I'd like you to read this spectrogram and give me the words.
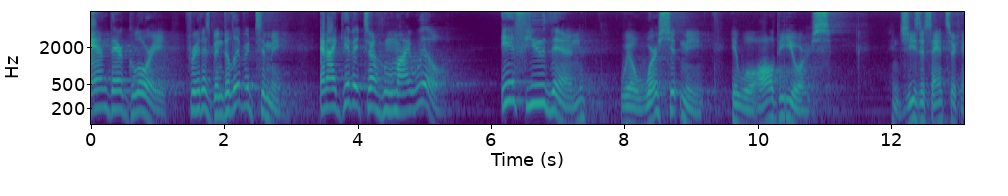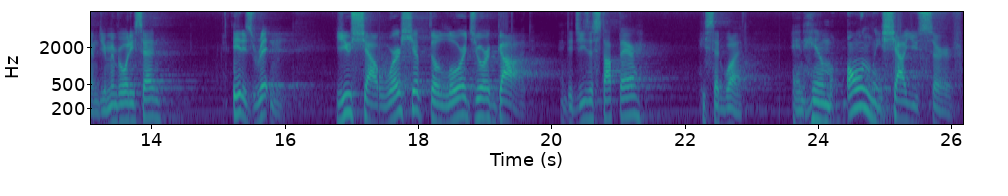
and their glory, for it has been delivered to me, and I give it to whom I will. If you then will worship me, it will all be yours. And Jesus answered him. Do you remember what he said? It is written. You shall worship the Lord your God. And did Jesus stop there? He said, What? And him only shall you serve.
